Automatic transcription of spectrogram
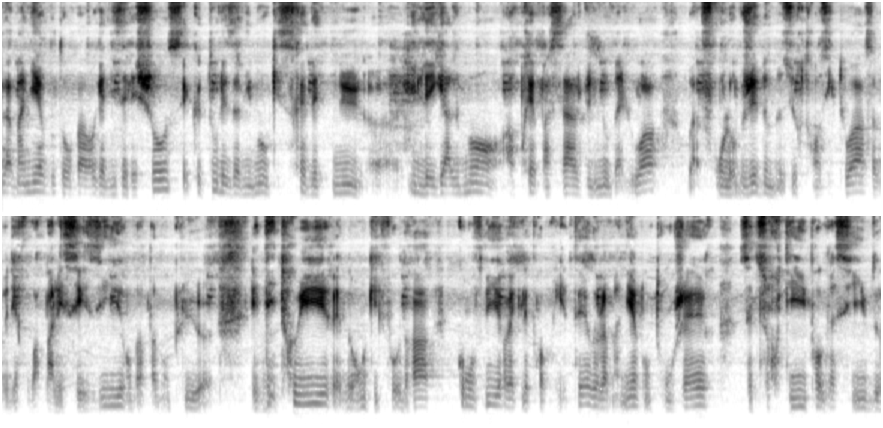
La manière dont on va organiser les choses, c'est que tous les animaux qui seraient détenus euh, illégalement après passage d'une nouvelle loi bah, feront l'objet de mesures transitoires. Ça veut dire qu'on ne va pas les saisir, on ne va pas non plus euh, les détruire, et donc il faudra convenir avec les propriétaires de la manière dont on gère cette sortie progressive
